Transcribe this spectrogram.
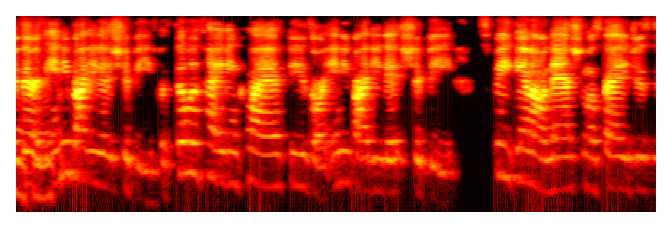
If there's mm-hmm. anybody that should be facilitating classes or anybody that should be speaking on national stages,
